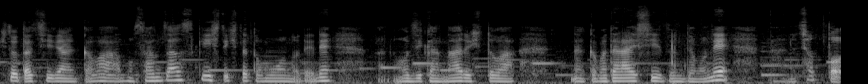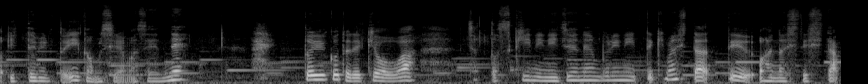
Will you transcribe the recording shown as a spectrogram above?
人たちなんかはもう散々スキーしてきたと思うのでねあのお時間のある人はなんかまた来シーズンでもねあのちょっと行ってみるといいかもしれませんね。はい、ということで今日はちょっとスキーに20年ぶりに行ってきましたっていうお話でした。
